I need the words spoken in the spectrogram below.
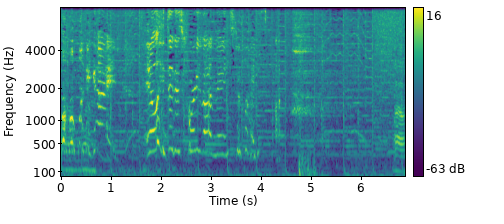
Oh my gosh! It only took us 45 minutes to find a spot. Wow.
